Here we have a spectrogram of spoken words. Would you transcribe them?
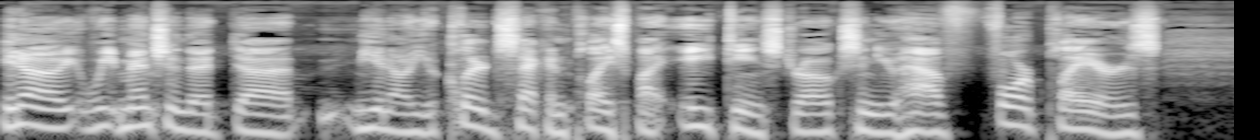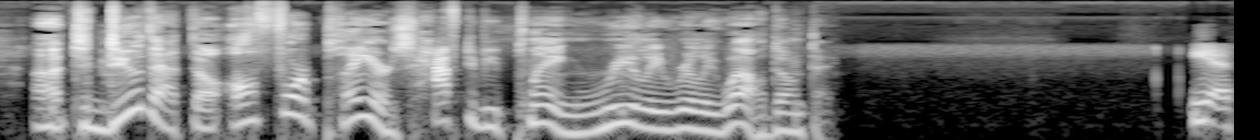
You know, we mentioned that uh, you know you cleared second place by 18 strokes, and you have four players. Uh, to do that, though, all four players have to be playing really, really well, don't they? Yes,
